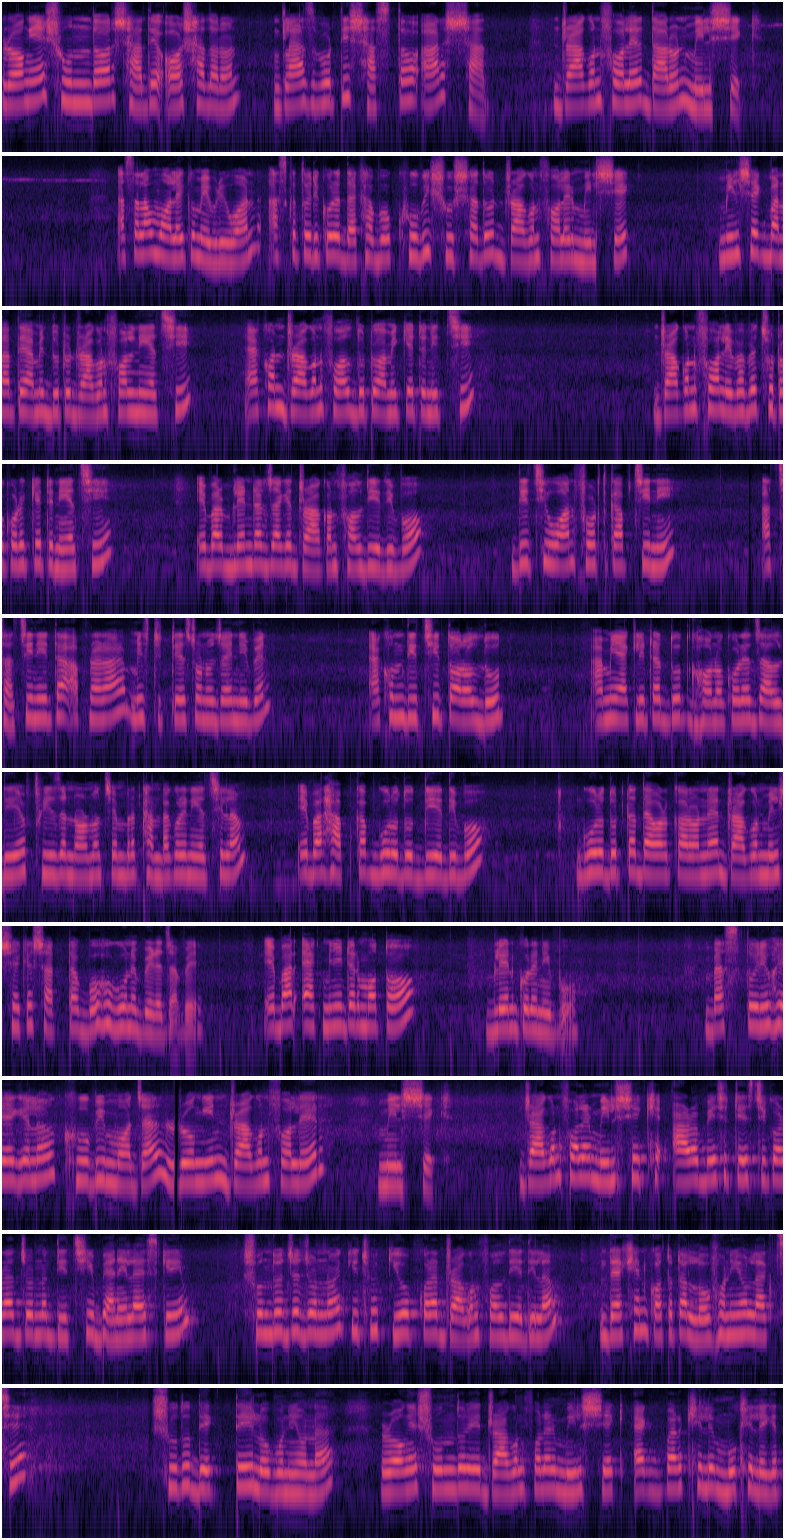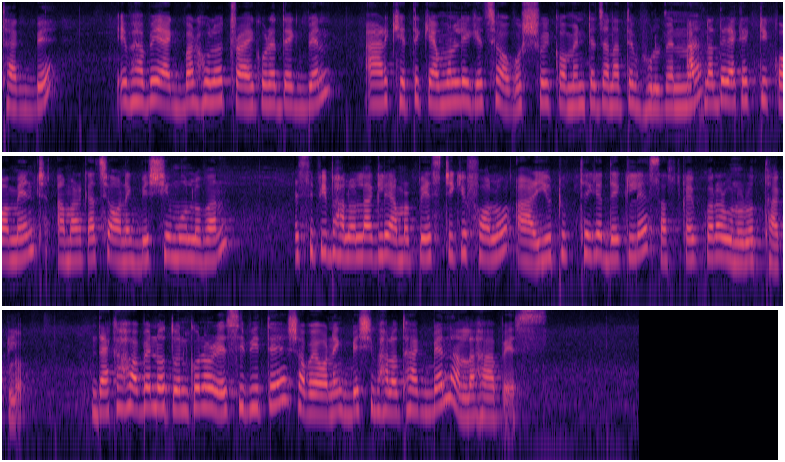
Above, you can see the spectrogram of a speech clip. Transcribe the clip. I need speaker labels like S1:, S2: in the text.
S1: রঙে সুন্দর, স্বাদে অসাধারণ, গ্লাস ভর্তি স্বাস্থ্য আর স্বাদ। ড্রাগন ফলের দারুণ মিল্কশেক। আসসালামু আলাইকুম, এভরিওয়ান। আজকে তৈরি করে দেখাবো খুবই সুস্বাদু ড্রাগন ফলের মিল্কশেক। মিল্কশেক বানাতে আমি দুটো ড্রাগন ফল নিয়েছি। এখন ড্রাগন ফল দুটো আমি কেটে নিচ্ছি। ড্রাগন ফল এভাবে ছোট করে কেটে নিয়েছি। এবার ব্লেন্ডার জায়গায় ড্রাগন ফল দিয়ে দিব। দিচ্ছি ওয়ান ফোর্থ কাপ চিনি? আচ্ছা চিনিটা আপনারা মিষ্টির টেস্ট অনুযায়ী নেবেন। এখন দিচ্ছি তরল দুধ। আমি এক লিটার দুধ ঘন করে জাল দিয়ে ফ্রিজের নর্মাল চেম্বারে ঠান্ডা করে নিয়েছিলাম। এবার হাফ কাপ গুঁড়ো দুধ দিয়ে দিব। গুঁড়ো দুধটা দেওয়ার কারণে ড্রাগন মিল্কশেকের স্বাদটা বহু গুণে বেড়ে যাবে। এবার এক মিনিটের মতো ব্লেন্ড করে নিব। ব্যাস, তৈরি হয়ে গেল। খুবই মজার রঙিন ড্রাগন ফলের মিল্কশেক। ড্রাগন ফলের মিল্কশেক আরও বেশি টেস্টি করার জন্য দিচ্ছি ভ্যানিলা আইসক্রিম সৌন্দর্যের জন্য কিছু কিউব করা ড্রাগন ফল দিয়ে দিলাম। দেখেন কতটা লোভনীয় লাগছে। শুধু দেখতেই লোভনীয় না, রঙে সুন্দর এই ড্রাগন ফলের মিল্কশেক একবার খেলে মুখে লেগে থাকবে। এভাবে একবার হলেও ট্রাই করে দেখবেন। আর খেতে কেমন লেগেছে অবশ্যই কমেন্টে জানাতে ভুলবেন না। আপনাদের এক একটি কমেন্ট আমার কাছে অনেক বেশি মূল্যবান। রেসিপি ভালো লাগলে আমার পেজটিকে ফলো আর ইউটিউব থেকে দেখলে সাবস্ক্রাইব করার অনুরোধ থাকল। দেখা হবে নতুন কোনো রেসিপিতে। সবাই অনেক বেশি ভালো থাকবেন। আল্লাহ হাফেজ।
